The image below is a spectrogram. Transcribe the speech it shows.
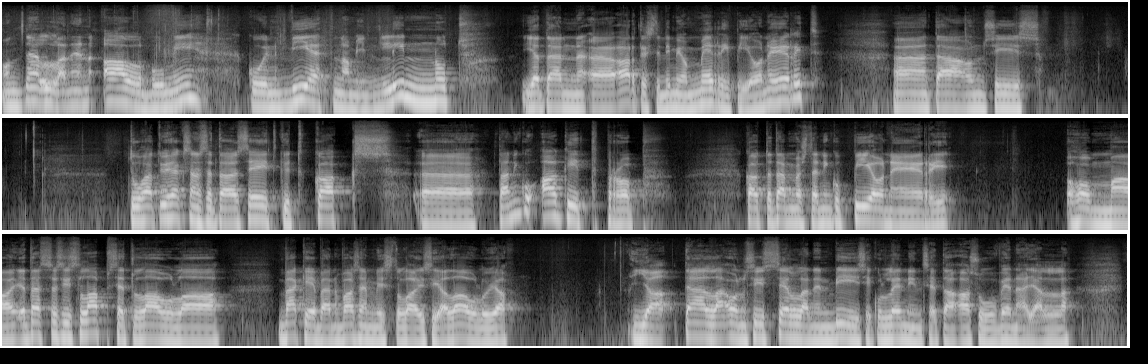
on tällainen albumi kuin Vietnamin linnut ja tämän artistin nimi on Meripioneerit. Tämä on siis 1972, tämä on niin kuin agitprop kautta tämmöistä niin pioneeri hommaa. Ja tässä siis lapset laulaa väkevän vasemmistolaisia lauluja. Ja täällä on siis sellainen biisi kuin Lenin Seta asuu Venäjällä,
